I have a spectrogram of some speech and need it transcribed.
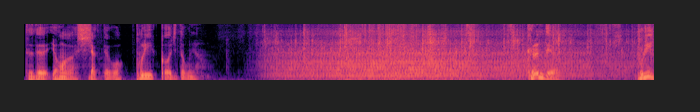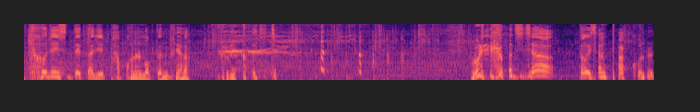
드디어 영화가 시작되고 불이 꺼지더군요. 그런데요. 불이 켜져 있을 때까지 팝콘을 먹던 그녀가 불이 꺼지죠. 불이 꺼지자 더 이상 팝콘을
